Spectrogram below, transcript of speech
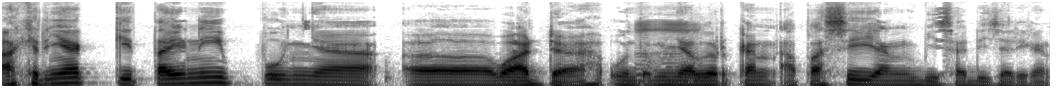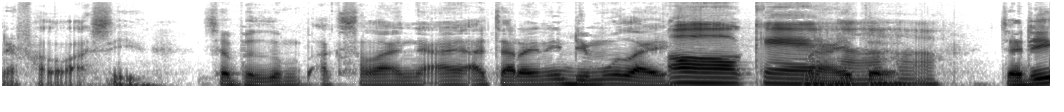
akhirnya kita ini punya eh, wadah untuk menyalurkan apa sih yang bisa dijadikan evaluasi sebelum aksalanya acara ini dimulai. Oke. Nah ha, itu. ha. Jadi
